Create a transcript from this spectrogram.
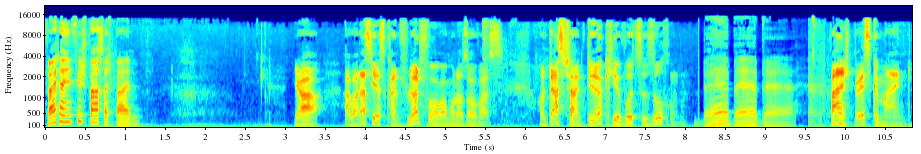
Weiterhin viel Spaß euch beiden. Ja, aber das hier ist kein Flirtforum oder sowas. Und das scheint Dirk hier wohl zu suchen. Bäh, bäh, bäh. War nicht bös gemeint.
